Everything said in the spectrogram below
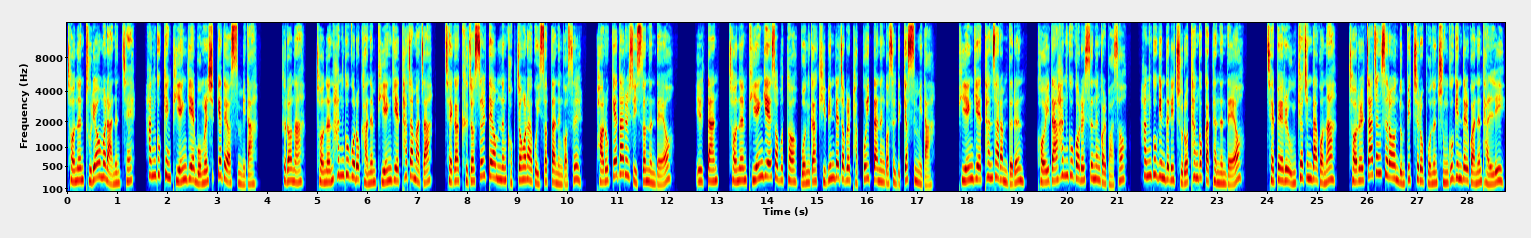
저는 두려움을 아는 채 한국행 비행기에 몸을 싣게 되었습니다. 그러나 저는 한국으로 가는 비행기에 타자마자 제가 그저 쓸데없는 걱정을 하고 있었다는 것을 바로 깨달을 수 있었는데요. 일단 저는 비행기에서부터 뭔가 귀빈 대접을 받고 있다는 것을 느꼈습니다. 비행기에 탄 사람들은 거의 다 한국어를 쓰는 걸 봐서 한국인들이 주로 탄 것 같았는데요. 제 배를 움켜쥔다거나 저를 짜증스러운 눈빛으로 보는 중국인들과는 달리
